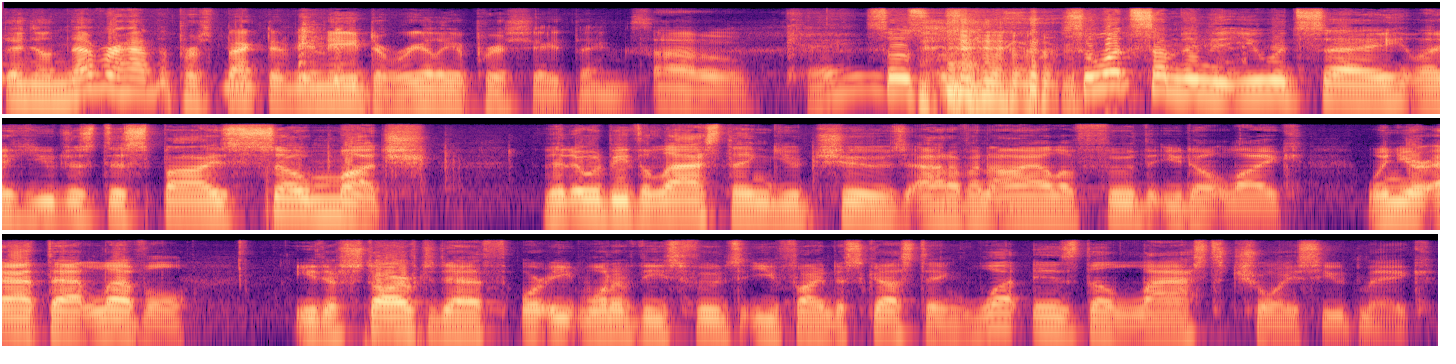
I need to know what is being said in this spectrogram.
then you'll never have the perspective you need to really appreciate things. Okay. So, so, so what's something that you would say like you just despise so much that it would be the last thing you'd choose out of an aisle of food that you don't like when you're at that level? Either starve to death or eat one of these foods that you find disgusting. What is the last choice you'd make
